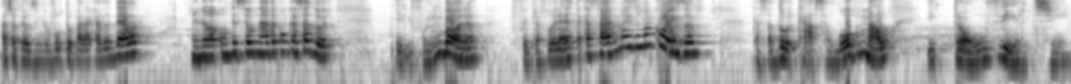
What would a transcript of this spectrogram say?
A Chapeuzinho voltou para a casa dela e não aconteceu nada com o caçador. Ele foi embora, foi para a floresta caçar mais uma coisa. Caçador caça lobo mau e troll verde.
